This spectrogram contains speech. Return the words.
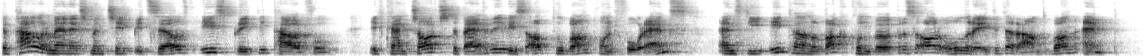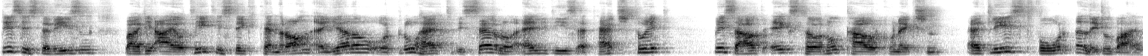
The power management chip itself is pretty powerful. It can charge the battery with up to 1.4 amps and the internal buck converters are all rated around 1 amp. This is the reason why the IOTT stick can run a yellow or blue hat with several LEDs attached to it without external power connection, at least for a little while.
